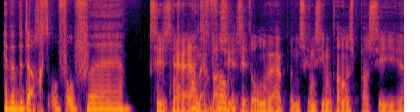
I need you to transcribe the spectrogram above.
hebben bedacht. Of, of uh, Precies, nou ja, mijn passie is dit onderwerp. En misschien is iemand anders passie. Uh,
